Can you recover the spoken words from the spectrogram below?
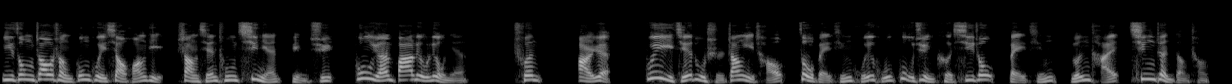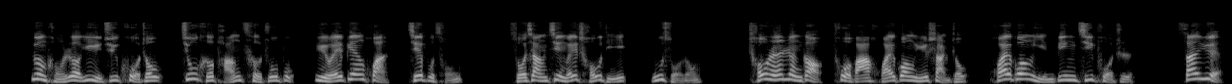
懿宗昭圣公会孝皇帝上咸通七年丙戌，公元八六六年春二月，归义节度使张议潮奏北庭回鹘故郡克西州、北庭、轮台、清镇等城，论孔热欲居扩州，纠河旁策诸部，欲为边患，皆不从。所向尽为仇敌，无所容。仇人任告拓跋怀光于单州，怀光引兵击破之。三月，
